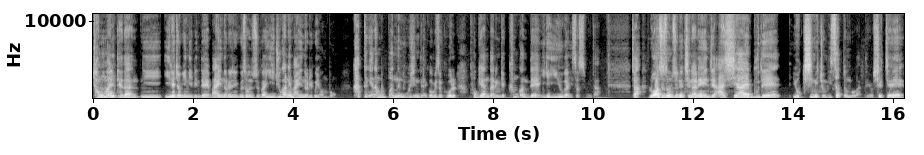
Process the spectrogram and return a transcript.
정말 대단히 이례적인 일인데 마이너리그 선수가 2주간의 마이너리그 연봉 가뜩이나 못 받는 곳인데 거기서 그걸 포기한다는 게 큰 건데 이게 이유가 있었습니다. 자 로아스 선수는 지난해 이제 아시아의 무대에 욕심이 좀 있었던 것 같아요. 실제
